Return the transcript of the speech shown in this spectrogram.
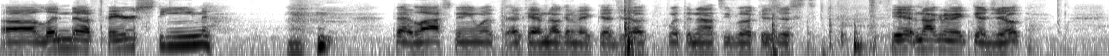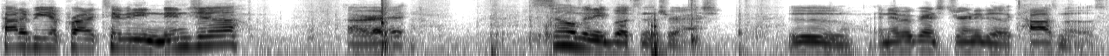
Uh, Linda Fairstein. that last name with, okay, I'm not going to make that joke. With the Nazi book is just, yeah, I'm not going to make that joke. How to be a productivity ninja. Alright. So many books in the trash. Ooh, An Immigrant's Journey to the Cosmos.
